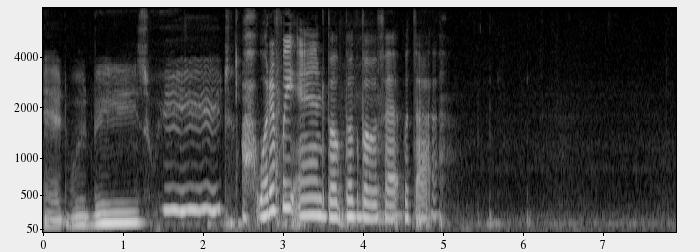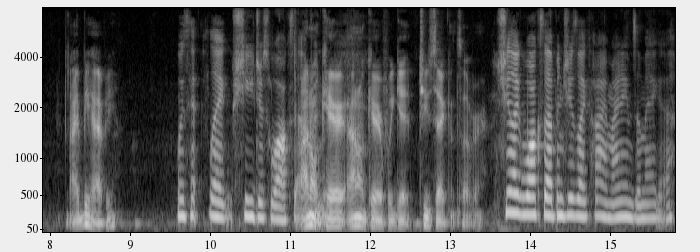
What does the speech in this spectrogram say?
It would be sweet. Oh, What if we end Bo- Book of Boba Fett with that? I'd be happy. With it, like she just walks up. I don't care. I don't care if we get two seconds of her. She like walks up and she's like, "Hi, my name's Omega."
